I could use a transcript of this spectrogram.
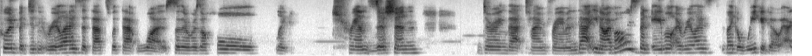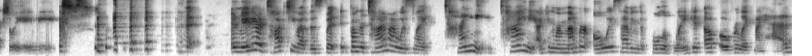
could but didn't realize that that's what that was so there was a whole like transition during that time frame and that you know i've always been able i realized like a week ago actually amy and maybe i've talked to you about this but from the time i was like tiny tiny i can remember always having to pull a blanket up over like my head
